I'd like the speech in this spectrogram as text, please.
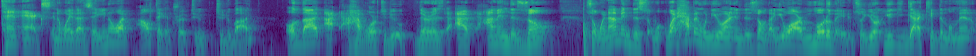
10x in a way that I say, you know what, I'll take a trip to, to Dubai. All that, I, I have work to do. There is, I, I'm in the zone. So when I'm in this, what happened when you are in this zone that you are motivated? So you're you, you gotta keep the momentum.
